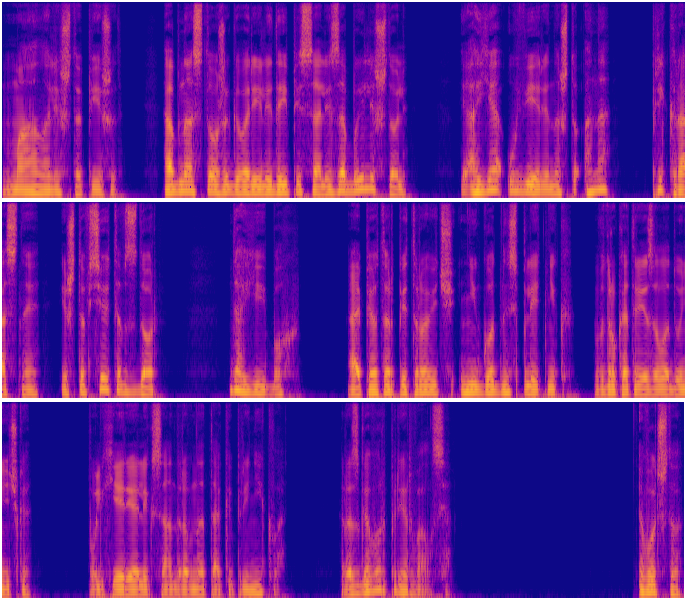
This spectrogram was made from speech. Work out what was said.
Мало ли что пишет. Об нас тоже говорили, да и писали. Забыли, что ли? А я уверена, что она прекрасная, и что все это вздор. Дай ей бог. А Петр Петрович — негодный сплетник, вдруг отрезала Дунечка. Пульхерия Александровна так и приникла. Разговор прервался. «Вот что,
